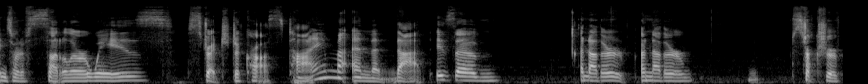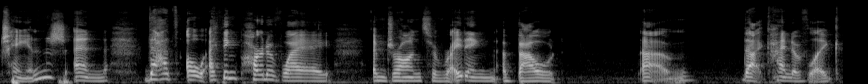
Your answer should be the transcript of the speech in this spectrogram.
in sort of subtler ways stretched across time and that that is a um, another another structure of change. And that's oh i think part of why i am drawn to writing about um that kind of like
